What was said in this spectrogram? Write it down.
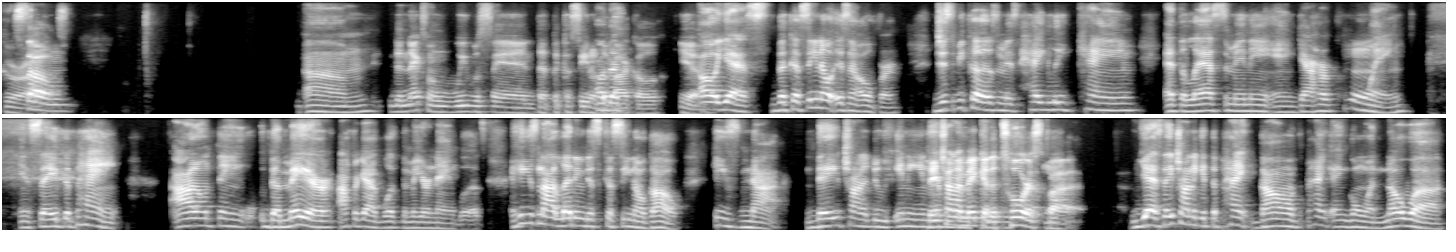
Girl. So um, the next one we were saying that the casino Oh, the- debacle. yeah. oh yes, the casino isn't over. Just because Miss Hailey came at the last minute and got her coin and saved the Pynk, I don't think the mayor, I forgot what the mayor name was. He's not letting this casino go. He's not. They trying to do any and They trying to make it a tourist spot. Yes, they trying to get the Pynk gone. The Pynk ain't going nowhere.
